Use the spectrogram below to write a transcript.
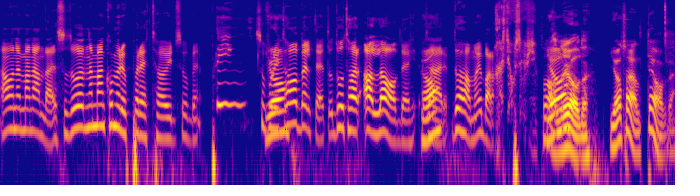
Ja, och när man landar. Så då när man kommer upp på rätt höjd så pling! Så får Ja. du ta bältet och då tar alla av det. Så Ja. här. Då hör man ju bara... Jag tar Ja. aldrig av det. Jag tar alltid av det.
